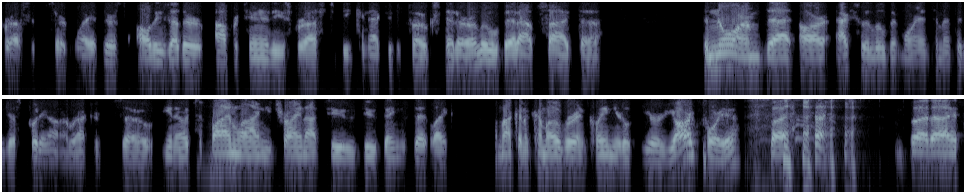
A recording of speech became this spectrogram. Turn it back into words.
for us in a certain way, there's all these other opportunities for us to be connected to folks that are a little bit outside the the norm that are actually a little bit more intimate than just putting on a record. So, you know, it's a fine line. You try not to do things that like I'm not going to come over and clean your your yard for you, but but uh, it's,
